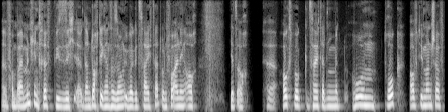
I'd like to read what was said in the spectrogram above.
äh, von Bayern München trifft, wie sie sich äh, dann doch die ganze Saison über gezeigt hat und vor allen Dingen auch jetzt auch äh, Augsburg gezeigt hat, mit hohem Druck auf die Mannschaft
